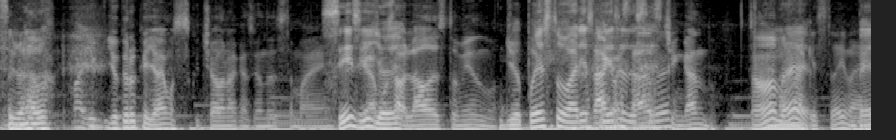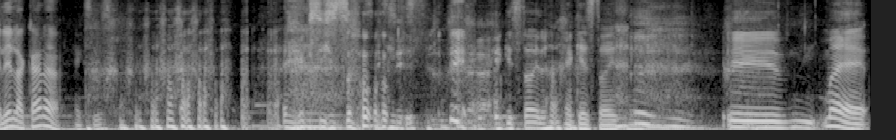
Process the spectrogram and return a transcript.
Sí, yo, yo creo que ya hemos escuchado una canción de este mae. Sí, sí, Ya yo- hemos hablado de esto mismo. Yo he puesto varias me piezas de este chingando. No, aquí estoy, mae. Vele la cara. Existo. Existo. Aquí estoy. ¿no? Aquí estoy. Eh, mae,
